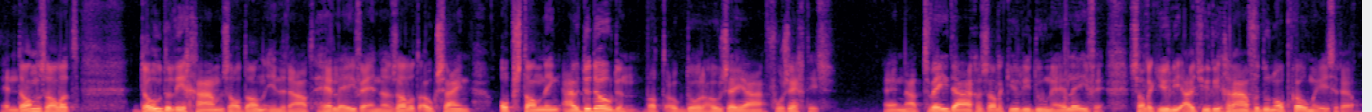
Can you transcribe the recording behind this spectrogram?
En dan zal het dode lichaam zal dan inderdaad herleven. En dan zal het ook zijn opstanding uit de doden, wat ook door Hosea voorzegd is. na twee dagen zal ik jullie doen herleven. Zal ik jullie uit jullie graven doen opkomen, Israël.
